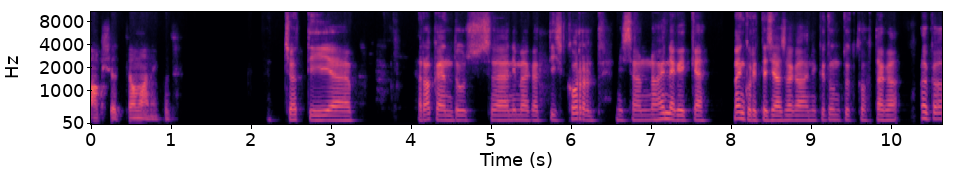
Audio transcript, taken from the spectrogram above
aktsiate omanikud. chati rakendus äh, nimega Discord, mis on noh, ennekõike mängurite seas väga niisugune tuntud koht, aga, aga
